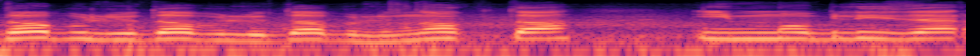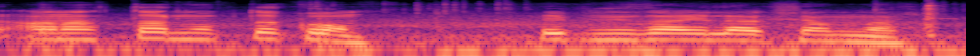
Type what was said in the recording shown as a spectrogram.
www.immobilizeranahtar.com Hepinize hayırlı akşamlar.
